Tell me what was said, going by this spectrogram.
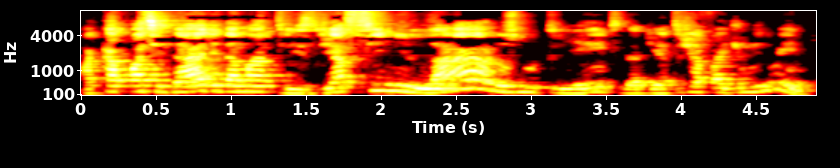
a capacidade da matriz de assimilar os nutrientes da dieta já vai diminuindo.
